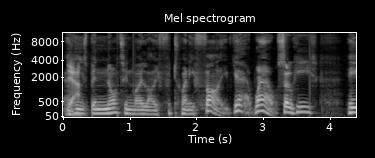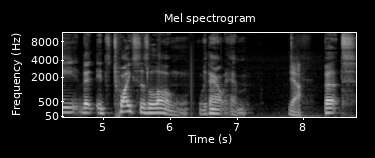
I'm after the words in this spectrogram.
and Yeah. he's been not in my life for twenty five. Yeah, wow. So he he that it's twice as long without him, Yeah, but.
